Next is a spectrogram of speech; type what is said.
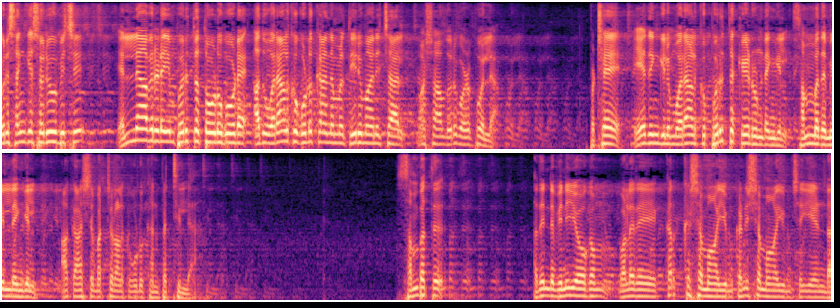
ഒരു സംഖ്യ സ്വരൂപിച്ച് എല്ലാവരുടെയും പൊരുത്തത്തോടുകൂടെ അത് ഒരാൾക്ക് കൊടുക്കാൻ നമ്മൾ തീരുമാനിച്ചാൽ മാഷാ ഒരു കുഴപ്പമില്ല. പക്ഷേ ഏതെങ്കിലും ഒരാൾക്ക് പൊരുത്തക്കേടുണ്ടെങ്കിൽ സമ്മതമില്ലെങ്കിൽ ആ കാശ് മറ്റൊരാൾക്ക് കൊടുക്കാൻ പറ്റില്ല. സമ്പത്ത് അതിന്റെ വിനിയോഗം വളരെ കർക്കശമായും കണിശമായും ചെയ്യേണ്ട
